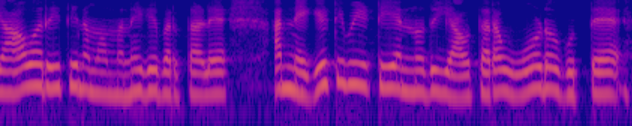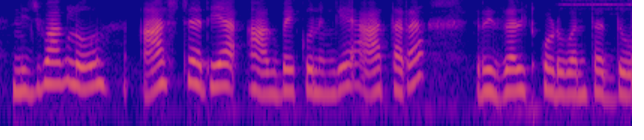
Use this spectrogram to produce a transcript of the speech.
ಯಾವ ರೀತಿ ನಮ್ಮ ಮನೆಗೆ ಬರ್ತಾಳೆ, ಆ ನೆಗೆಟಿವಿಟಿ ಅನ್ನೋದು ಯಾವ ಥರ ಓಡೋಗುತ್ತೆ, ನಿಜವಾಗ್ಲೂ ಆಶ್ಚರ್ಯ ಆಗಬೇಕು ನಿಮಗೆ ಆ ಥರ ರಿಸಲ್ಟ್ ಕೊಡುವಂಥದ್ದು.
